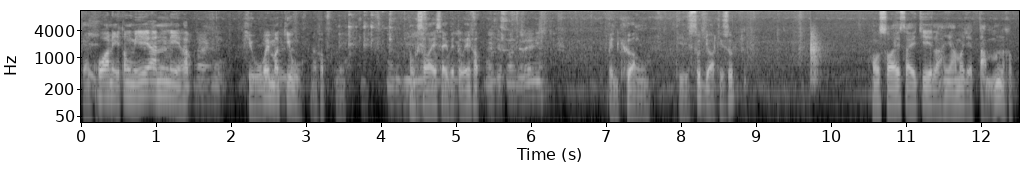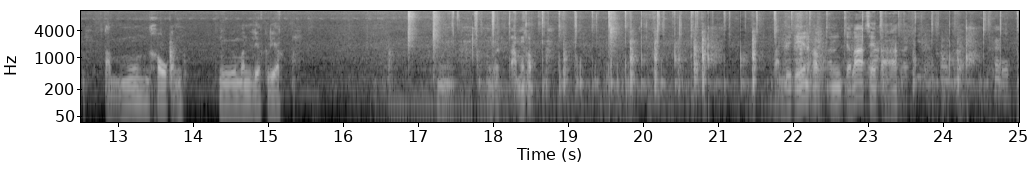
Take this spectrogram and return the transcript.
แกงคั่วนี่ต้องมีอันนี้ครับ ผิวใบมะกิวนะครับนี่ต้องซอยใส่ไปตัวให้ครับ เป็นเครื่องที่สุดยอดที่สุดเอาซอยใส่จีละยามาจะต่ำนะครับ ต่ำเข้ากันมือมันเรียกเรียกๆอืมเอาไป ต่ำครับต่ำดีๆนะครับ อันจะลาดใส่ตาโอเค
